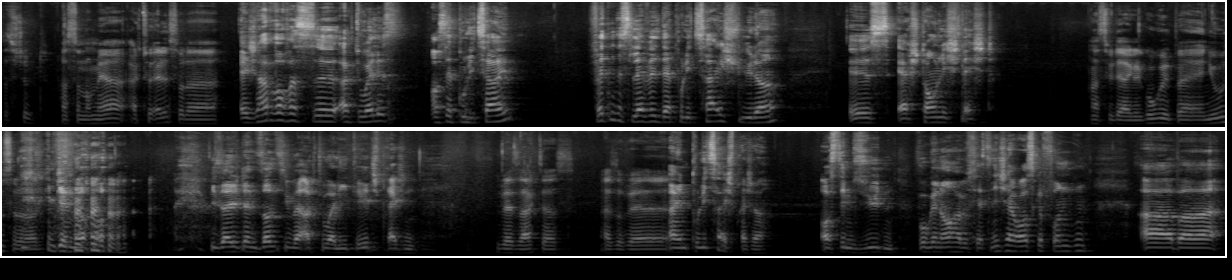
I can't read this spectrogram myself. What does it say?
das stimmt. Hast du noch mehr Aktuelles oder? Ich habe auch was äh, Aktuelles aus der Polizei. Fitnesslevel der Polizeischüler ist erstaunlich schlecht. Hast du wieder gegoogelt bei News oder genau. Wie soll ich denn sonst über Aktualität sprechen? wer sagt das? Also wer. Ein Polizeisprecher aus dem Süden. Wo genau habe ich es jetzt nicht herausgefunden, aber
